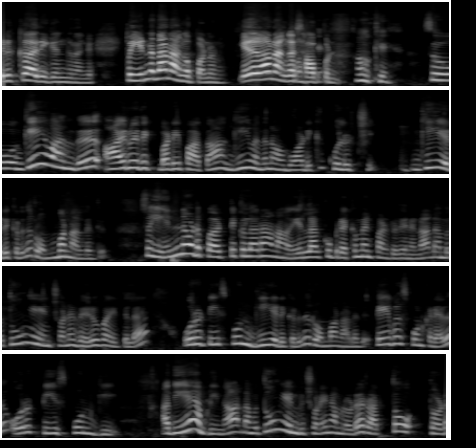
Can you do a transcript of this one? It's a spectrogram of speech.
எடுக்காதீங்கங்கிறாங்க. இப்போ என்னதான் நாங்க பண்ணணும்? எதான் நாங்க Okay. சாப்பிடணும்? ஓகே. ஸோ கீ வந்து ஆயுர்வேதிக் படி பார்த்தா கீ வந்து நம்ம பாடிக்கு குளிர்ச்சி. கீ எடுக்கிறது ரொம்ப நல்லது. ஸோ என்னோட பர்டிகுலராக நான் எல்லாருக்கும் ரெக்கமெண்ட் பண்ணுறது என்னன்னா நம்ம தூங்கி எழுந்தோடனே வெறும் வயித்துல ஒரு டீஸ்பூன் கீ எடுக்கிறது ரொம்ப நல்லது. டேபிள் ஸ்பூன் கிடையாது ஒரு டீஸ்பூன் கீ. அது ஏன் அப்படின்னா நம்ம தூங்கி எழுந்திரிச்சோடனே நம்மளோட ரத்தத்தோட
